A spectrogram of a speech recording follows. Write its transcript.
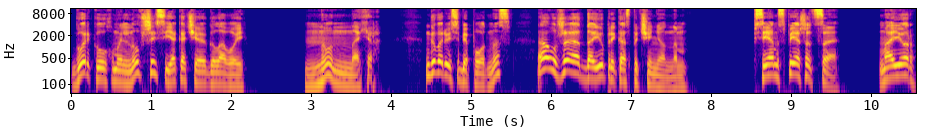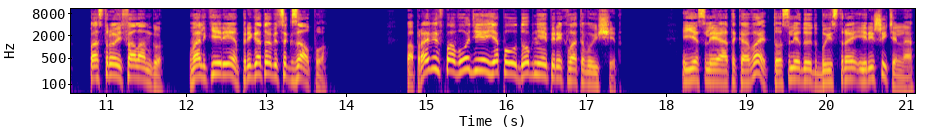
Горько ухмыльнувшись, я качаю головой. «Ну нахер!» Говорю себе под нос, а уже отдаю приказ подчиненным. «Всем спешиться! Майор, построить фалангу! Валькирия, приготовиться к залпу!» Поправив поводье, я поудобнее перехватываю щит. Если атаковать, то следует быстро и решительно.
